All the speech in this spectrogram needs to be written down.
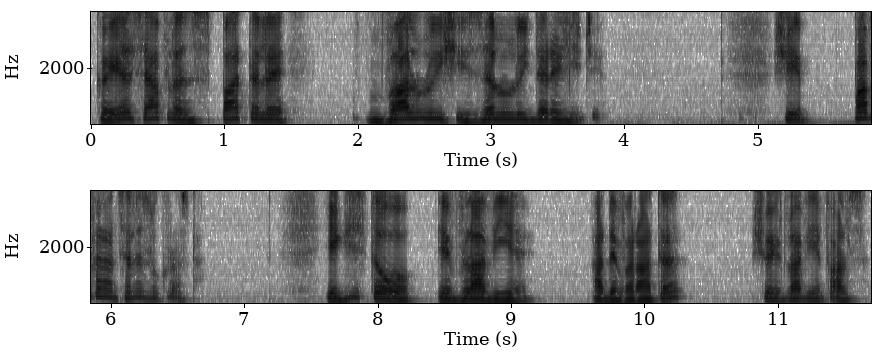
că el se află în spatele valului și zelului de religie. Și Pavel a înțeles lucrul ăsta. Există o evlavie adevărată și o evlavie falsă.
